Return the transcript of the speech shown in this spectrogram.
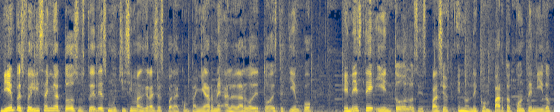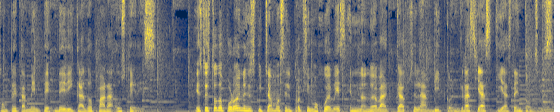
Bien, pues feliz año a todos ustedes, muchísimas gracias por acompañarme a lo largo de todo este tiempo en este y en todos los espacios en donde comparto contenido completamente dedicado para ustedes. Esto es todo por hoy, nos escuchamos el próximo jueves en una nueva cápsula Bitcoin. Gracias y hasta entonces.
